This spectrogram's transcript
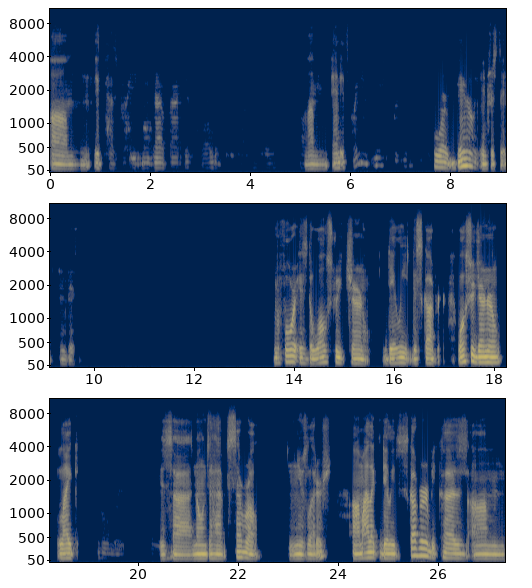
Um, it has great vocab practice, um, and it's great information for people who are barely interested in business. Number four is the Wall Street Journal. Daily Discover. Wall Street Journal, like is uh, known to have several newsletters. Um, I like the Daily Discover because um,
